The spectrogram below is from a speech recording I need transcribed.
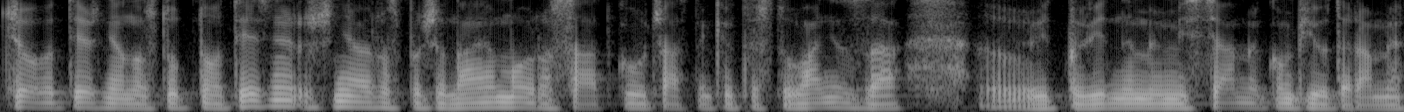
цього тижня, наступного тижня розпочинаємо розсадку учасників тестування за е, відповідними місцями, комп'ютерами.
